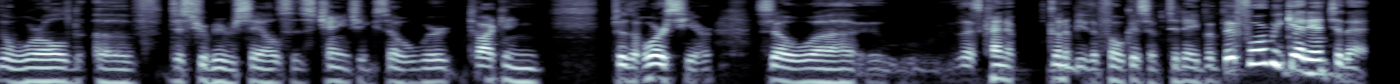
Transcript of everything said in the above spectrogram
the world of distributor sales is changing. So we're talking to the horse here. So uh, that's kind of going to be the focus of today. But before we get into that,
